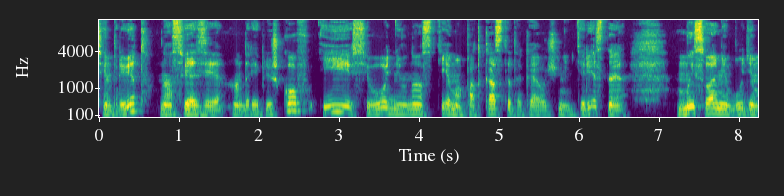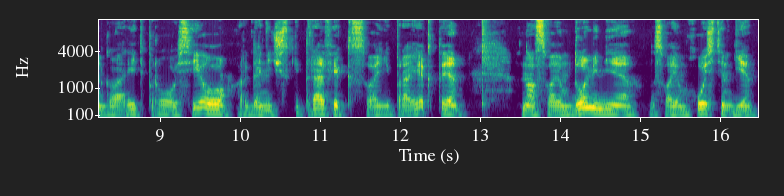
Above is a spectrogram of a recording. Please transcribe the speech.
Всем привет, на связи Андрей Плешков и сегодня у нас тема подкаста такая очень интересная. Мы с вами будем говорить про SEO, органический трафик, свои проекты на своем домене, на своем хостинге.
